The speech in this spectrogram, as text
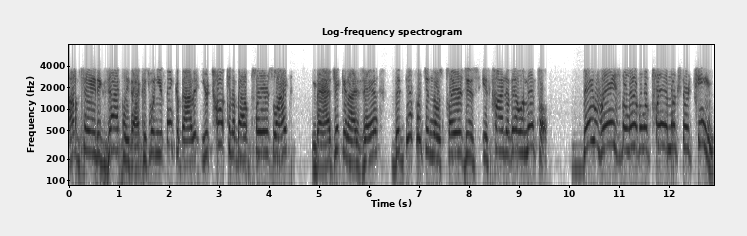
I'm saying exactly that because when you think about it, you're talking about players like Magic and Isiah. The difference in those players is is kind of elemental. they raise the level of play amongst their team.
